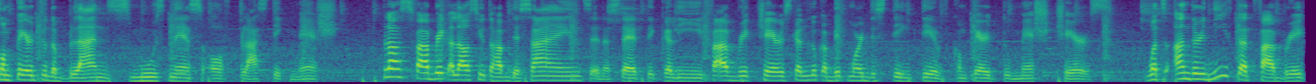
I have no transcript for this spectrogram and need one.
compared to the bland smoothness of plastic mesh. Plus, fabric allows you to have designs and aesthetically, fabric chairs can look a bit more distinctive compared to mesh chairs. What's underneath that fabric,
